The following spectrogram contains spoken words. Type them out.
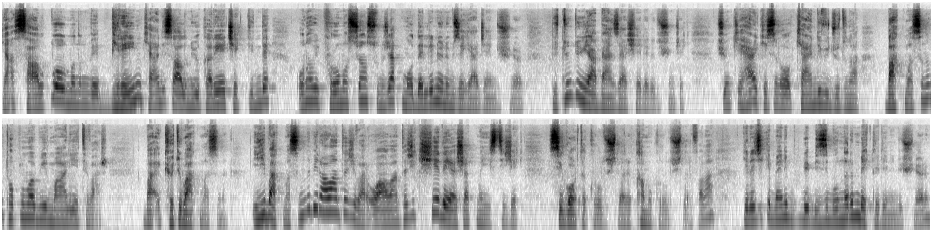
Yani sağlıklı olmanın ve bireyin kendi sağlığını yukarıya çektiğinde ona bir promosyon sunacak modellerin önümüze geleceğini düşünüyorum. Bütün dünya benzer şeyleri düşünecek. Çünkü herkesin o kendi vücuduna bakmasının topluma bir maliyeti var. Ba- kötü bakmasının. İyi bakmasının da bir avantajı var. O avantajı kişiye de yaşatmayı isteyecek sigorta kuruluşları, kamu kuruluşları falan. Gelecekte beni bizi bunların beklediğini düşünüyorum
